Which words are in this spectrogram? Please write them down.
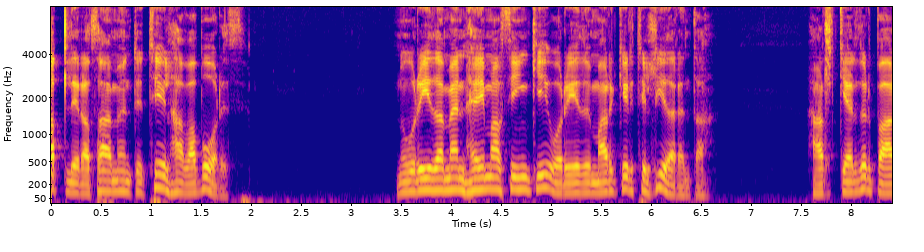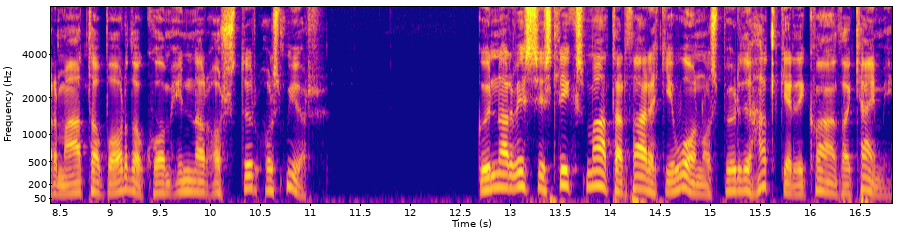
allir að það myndi tilhafa borið. Nú ríða menn heim af þingi og ríðu margir til hlýðarenda. Hallgerður bar mat á borð og kom innar ostur og smjör. Gunnar vissi slíks matar þar ekki von og spurði Hallgerði hvaðan það kæmi.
